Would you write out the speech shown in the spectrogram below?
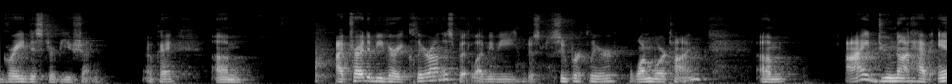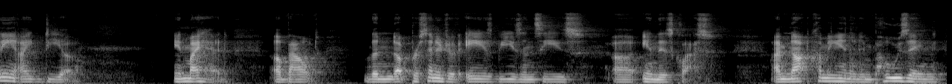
grade distribution. Okay, um, I've tried to be very clear on this, but let me be just super clear one more time. Um, I do not have any idea in my head about the percentage of A's, B's, and C's uh, in this class. I'm not coming in and imposing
